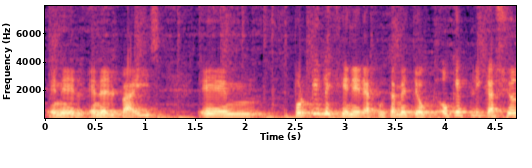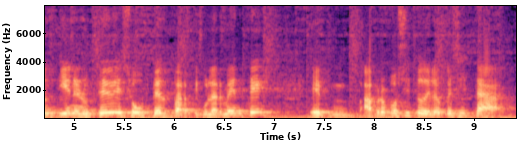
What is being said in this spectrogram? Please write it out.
en el, en el país. Em, ¿Por qué le genera justamente, o, qué explicación tienen ustedes, o usted particularmente, eh, a propósito de lo que es esta,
